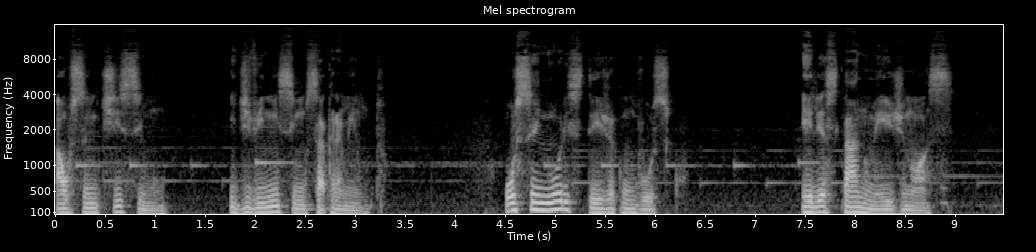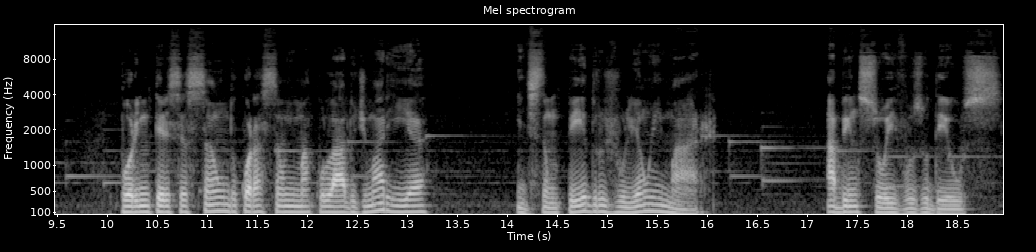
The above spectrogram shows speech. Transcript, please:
ao Santíssimo e Diviníssimo Sacramento. O Senhor esteja convosco. Ele está no meio de nós. Por intercessão do coração imaculado de Maria e de São Pedro Julião em Mar, abençoe-vos o Deus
